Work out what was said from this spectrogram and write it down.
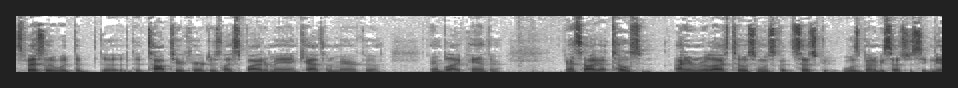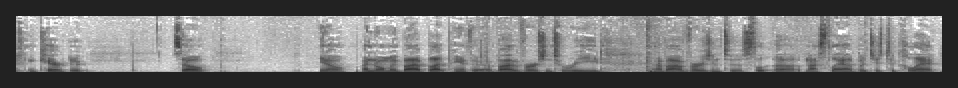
especially with the the, the top tier characters like Spider Man, Captain America, and Black Panther. That's how I got Toussaint. I didn't realize Toussaint was such was going to be such a significant character. So, you know, I normally buy Black Panther. I buy a version to read, and I buy a version to uh, not slab, but just to collect.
